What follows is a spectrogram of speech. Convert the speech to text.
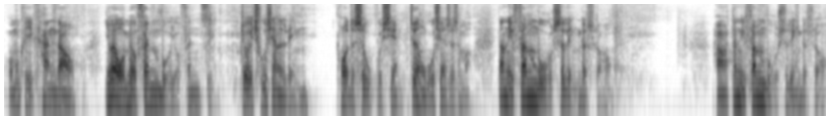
我们可以看到，因为我们有分母有分子，就会出现零或者是无限。这种无限是什么？当你分母是零的时候，啊，当你分母是零的时候，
